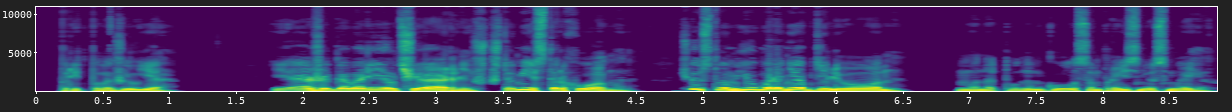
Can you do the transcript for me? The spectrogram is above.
— предположил я. «Я же говорил, Чарли, что мистер Холман чувством юмора не обделен», — монотонным голосом произнес мэр.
